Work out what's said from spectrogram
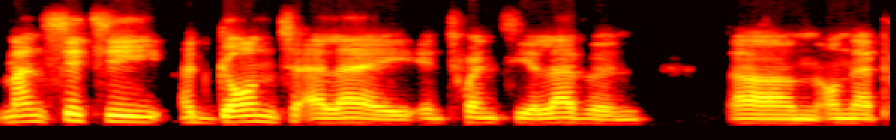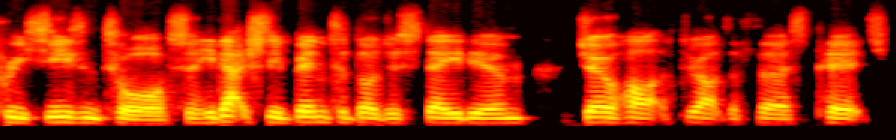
Man City had gone to LA in 2011 um, on their preseason tour, so he'd actually been to Dodgers Stadium. Joe Hart threw out the first pitch,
